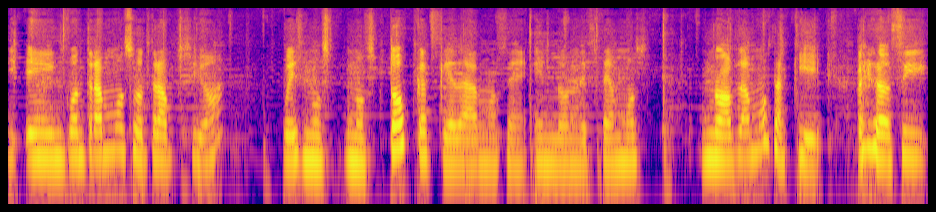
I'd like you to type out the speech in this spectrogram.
y- encontramos otra opción, pues nos, nos toca quedarnos en, en donde estemos. No hablamos aquí, pero sí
